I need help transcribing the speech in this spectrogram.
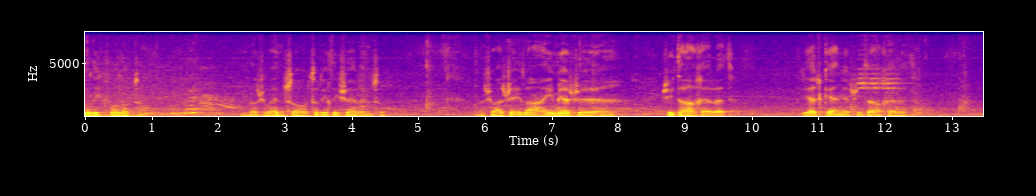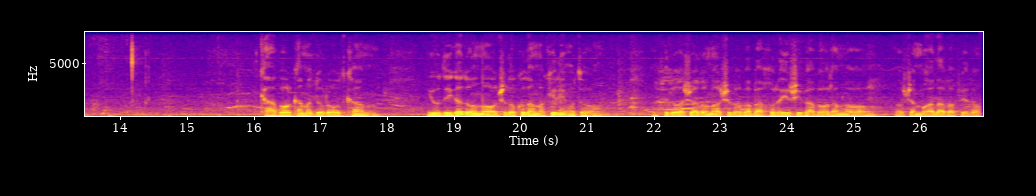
לא לכבול אותו. בגלל שהוא אין סוף, צריך להישאר אין סוף. עכשיו השאלה, האם יש אה, שיטה אחרת? יש, כן, יש שיטה אחרת. כעבור כמה דורות קם יהודי גדול מאוד שלא כולם מכירים אותו, אפילו אפשר לומר שרוב הבחורי ישיבה בעולם לא, לא שמעו עליו אפילו,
